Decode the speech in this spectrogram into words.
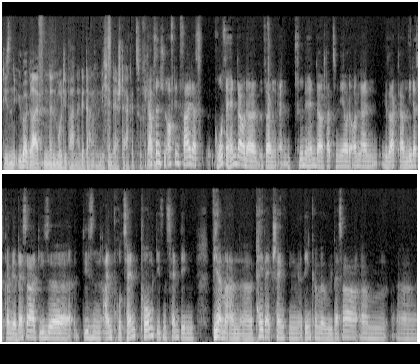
diesen übergreifenden Multipartner-Gedanken nicht in der Stärke zu pflegen. Gab es denn schon oft den Fall, dass große Händler oder sozusagen führende Händler stationär oder online gesagt haben, nee, das können wir besser, diese, diesen ein Prozentpunkt, diesen Cent, den wir immer an äh, Payback schenken, den können wir irgendwie besser ähm, äh,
